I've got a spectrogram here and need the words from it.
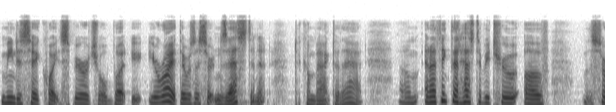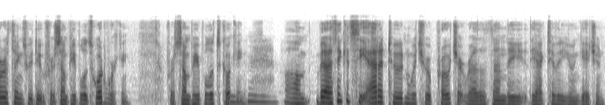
mean to say quite spiritual, but you're right. There was a certain zest in it to come back to that, um, and I think that has to be true of the sort of things we do. For some people, it's woodworking. For some people, it's cooking. Um, but I think it's the attitude in which you approach it rather than the, the activity you engage in.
